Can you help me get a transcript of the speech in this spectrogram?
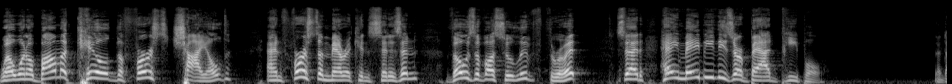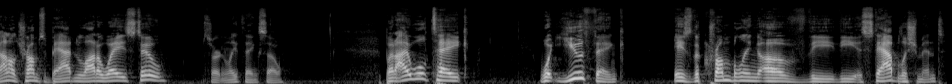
Well, when Obama killed the first child and first American citizen, those of us who lived through it said, hey, maybe these are bad people. Now, Donald Trump's bad in a lot of ways, too. Certainly think so. But I will take what you think is the crumbling of the, the establishment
